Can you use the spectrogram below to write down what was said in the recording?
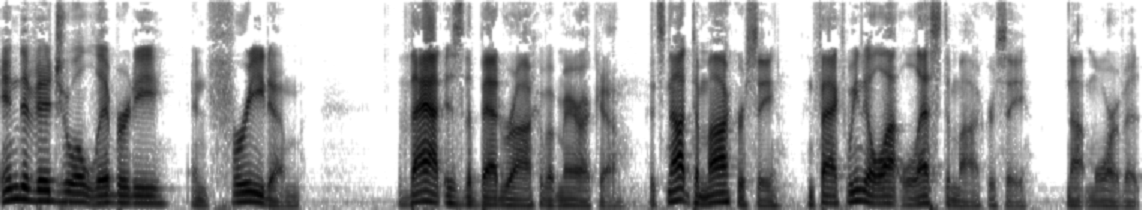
individual liberty and freedom, that is the bedrock of America. It's not democracy. In fact, we need a lot less democracy, not more of it.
